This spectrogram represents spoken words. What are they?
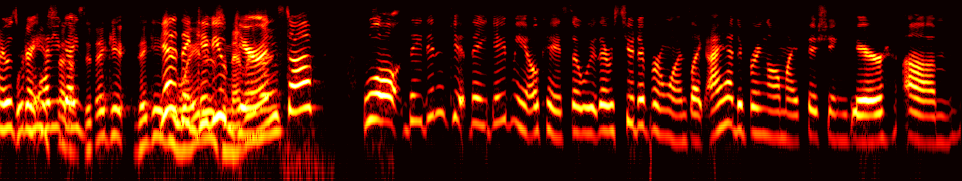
it was What great. mean Have you set up? guys? Did they get? They gave Yeah, you they give you and gear everything? and stuff. Well, they didn't get. They gave me okay. So we, there was two different ones. Like I had to bring all my fishing gear um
